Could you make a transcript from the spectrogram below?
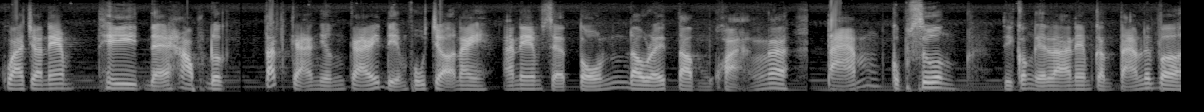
qua cho anh em. Thì để học được tất cả những cái điểm phụ trợ này, anh em sẽ tốn đâu đấy tầm khoảng à, 8 cục xương. Thì có nghĩa là anh em cần 8 level.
